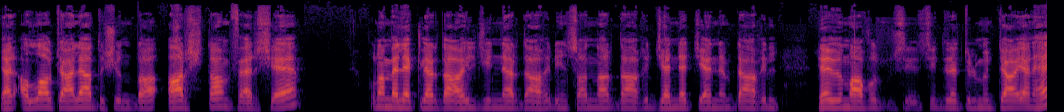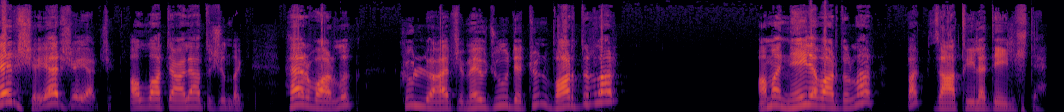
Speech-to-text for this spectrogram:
Yani Allahu Teala dışında arştan ferşe Buna melekler dahil, cinler dahil, insanlar dahil, cennet, cehennem dahil, lev-i mahfuz, sidretül münteha yani her şey, her şey, her şey. Allah Teala dışındaki her varlık, küllü hepsi mevcudetün vardırlar. Ama neyle vardırlar? Bak zatıyla değil işte.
